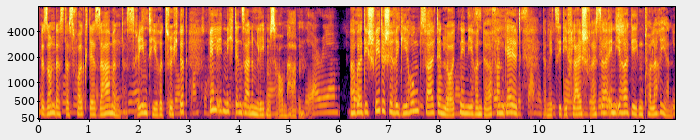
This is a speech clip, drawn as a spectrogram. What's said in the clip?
Besonders das Volk der Samen, das Rentiere züchtet, will ihn nicht in seinem Lebensraum haben. Aber die schwedische Regierung zahlt den Leuten in ihren Dörfern Geld, damit sie die Fleischfresser in ihrer Gegend tolerieren.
